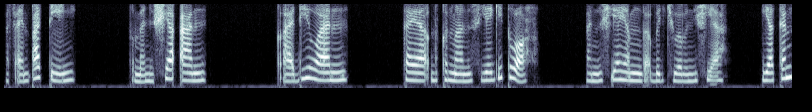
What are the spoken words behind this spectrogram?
rasa empati, kemanusiaan, keadilan, kayak bukan manusia gitu loh. Manusia yang gak berjiwa manusia. Iya kan?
